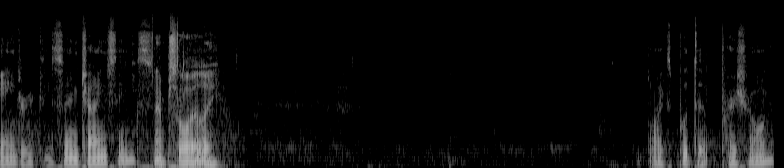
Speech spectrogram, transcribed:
Andrew can soon change things. Absolutely. Blake's put the pressure on.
